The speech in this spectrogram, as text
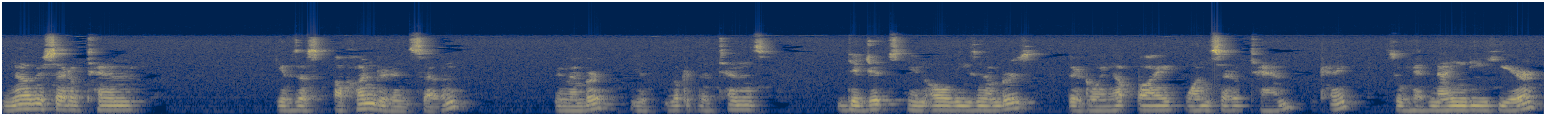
Another set of 10 gives us 107. Remember, you look at the tens digits in all these numbers. They're going up by one set of 10. Okay, so we had 90 here.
